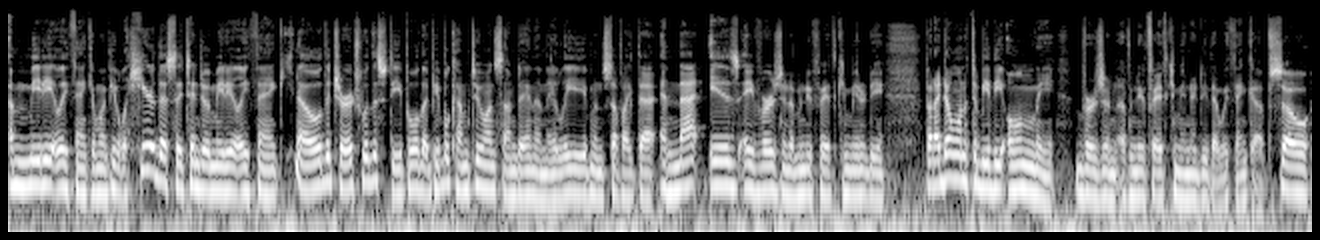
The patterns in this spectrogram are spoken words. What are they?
immediately think, and when people hear this, they tend to immediately think, you know, the church with a steeple that people come to on Sunday and then they leave and stuff like that. And that is a version of a new faith community. But I don't want it to be the only version of a new faith community that we think of. So,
